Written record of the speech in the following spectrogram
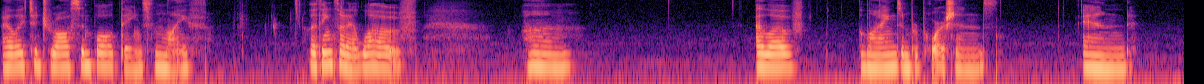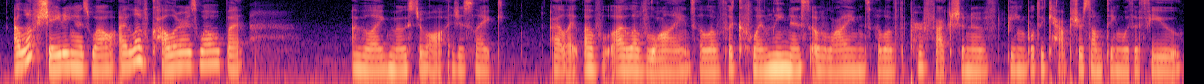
I like to draw simple things from life. The things that I love. Um, I love lines and proportions. And I love shading as well. I love color as well, but I like most of all, I just like I like love I love lines. I love the cleanliness of lines. I love the perfection of being able to capture something with a few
